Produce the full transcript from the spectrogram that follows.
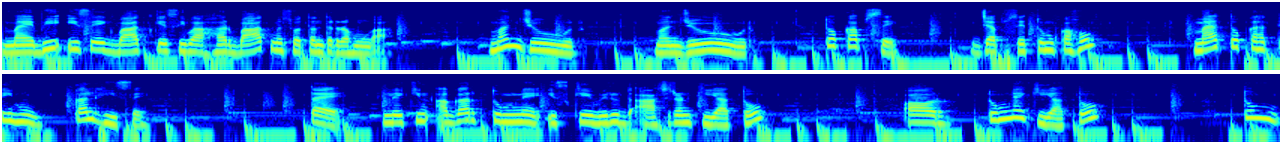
मैं भी इस एक बात के सिवा हर बात में स्वतंत्र रहूँगा। मंजूर मंजूर। तो कब से? जब से तुम कहो। मैं तो कहती हूँ, कल ही से। तय, लेकिन अगर तुमने इसके विरुद्ध आचरण किया तो? और तुमने किया तो? तुम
